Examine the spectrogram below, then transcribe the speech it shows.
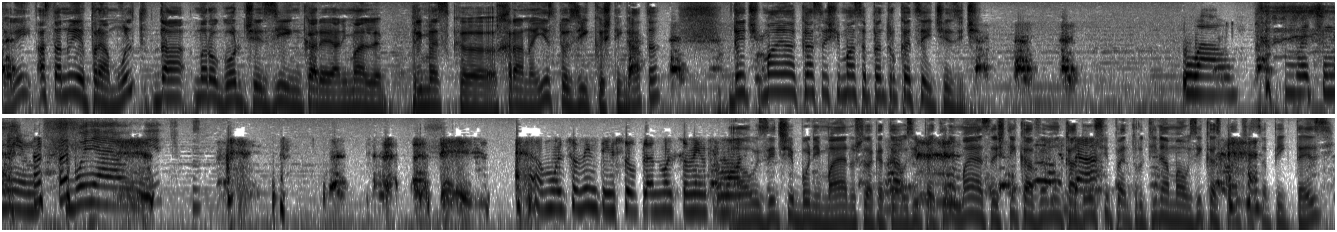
de lei. Asta nu e prea mult, dar, mă rog, orice zi în care animalele primesc uh, hrană este o zi câștigată. Deci, mai acasă și masă pentru căței, ce zici? Wow, mulțumim. Bune ai auzit? mulțumim din suflet, mulțumim frumos. A auzit și bunii Maia, nu știu dacă te-a auzit pe tine. Maia, să știi că avem un cadou Da. și pentru tine. Am auzit că îți place să pictezi.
